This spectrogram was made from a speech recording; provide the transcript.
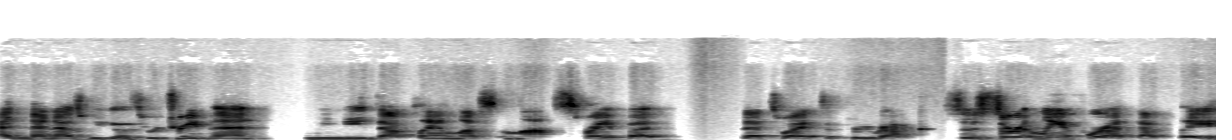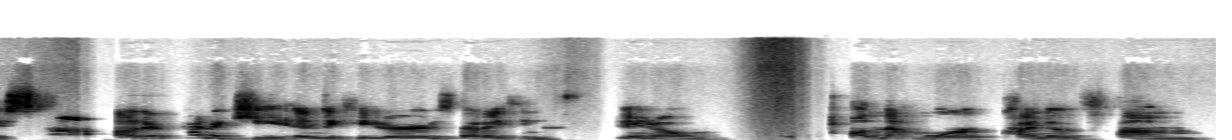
And then as we go through treatment we need that plan less and less right? But that's why it's a prereq. So certainly if we're at that place. Other kind of key indicators that i think you know, on that more kind of um,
